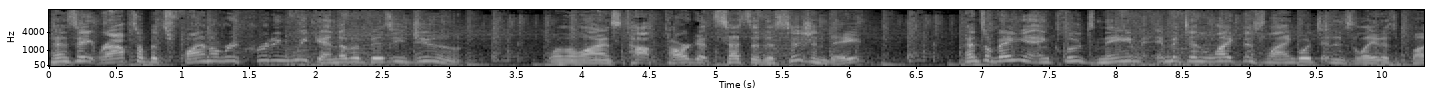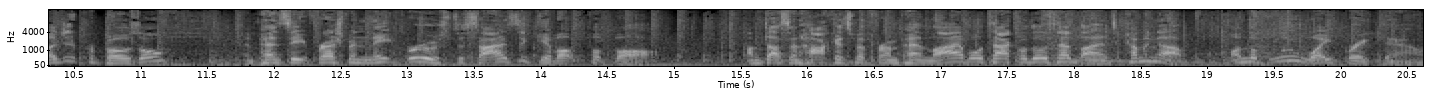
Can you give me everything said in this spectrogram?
Penn State wraps up its final recruiting weekend of a busy June. While the Lions' top target sets a decision date, Pennsylvania includes name, image, and likeness language in its latest budget proposal, and Penn State freshman Nate Bruce decides to give up football. I'm Dustin Hockensmith from Penn Live. We'll tackle those headlines coming up on the Blue White Breakdown.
